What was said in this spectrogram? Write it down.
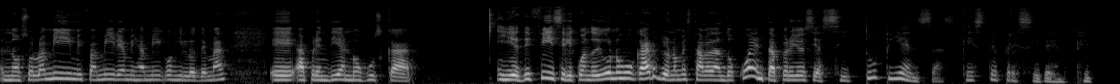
no solo a mí, mi familia, mis amigos y los demás, eh, aprendí a no juzgar y es difícil, y cuando digo no jugar, yo no me estaba dando cuenta, pero yo decía, si tú piensas que este presidente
